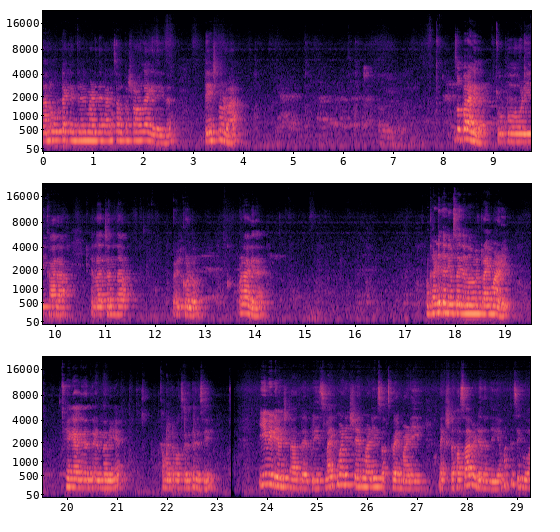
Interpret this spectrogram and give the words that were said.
ನಾನು ಊಟಕ್ಕೆ ಅಂತೇಳಿ ಮಾಡಿದ ಕಾರಣ ಸ್ವಲ್ಪ ಸ್ಟ್ರಾಂಗ್ ಆಗಿದೆ ಇದು ಟೇಸ್ಟ್ ನೋಡುವ. ಸೂಪರ್ ಆಗಿದೆ. ಉಪ್ಪು, ಹುಳಿ, ಖಾರ ಎಲ್ಲ ಚಂದ ಬೆಳ್ಕೊಂಡು ಒಳಗಿದೆ. ಖಂಡಿತ ನೀವು ಸಹ ಇದನ್ನೊಮ್ಮೆ ಟ್ರೈ ಮಾಡಿ. ಹೇಗಾಗಿದೆ ಅಂತ ಹೇಳಿ ನನಗೆ ಕಮೆಂಟ್ ಬಾಕ್ಸಲ್ಲಿ ತಿಳಿಸಿ. ಈ ವಿಡಿಯೋ ಇಷ್ಟ ಆದರೆ ಪ್ಲೀಸ್ ಲೈಕ್ ಮಾಡಿ ಶೇರ್ ಮಾಡಿ ಸಬ್ಸ್ಕ್ರೈಬ್ ಮಾಡಿ. ನೆಕ್ಸ್ಟ್ ಹೊಸ ವಿಡಿಯೋದೊಂದಿಗೆ ಮತ್ತೆ ಸಿಗುವ.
